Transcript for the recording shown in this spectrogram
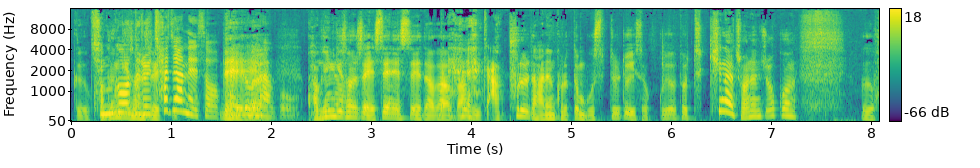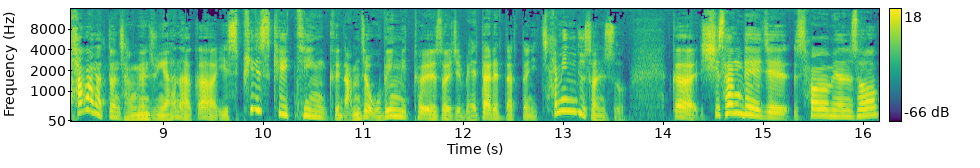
그 증거들을 찾아내서 네. 반론하고 네. 곽윤기 선수 SNS에다가 막 네. 이렇게 악플을 다는 그랬던 모습들도 있었고요. 또 특히나 저는 조금 그 화가 났던 장면 중에 하나가 이 스피드 스케이팅 그 남자 500m에서 이제 메달을 땄던 이 차민규 선수. 그러니까 시상대에 이제 서면서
